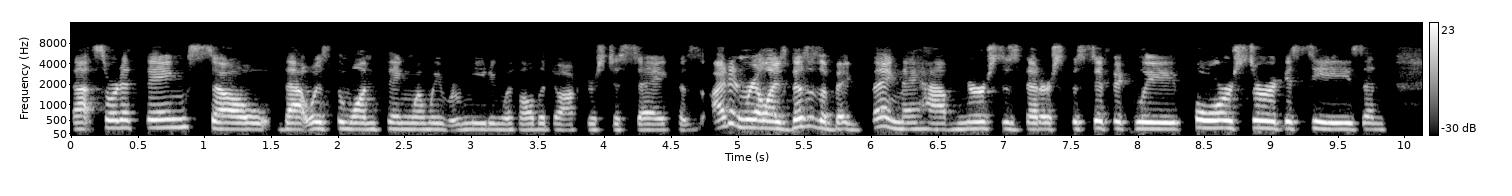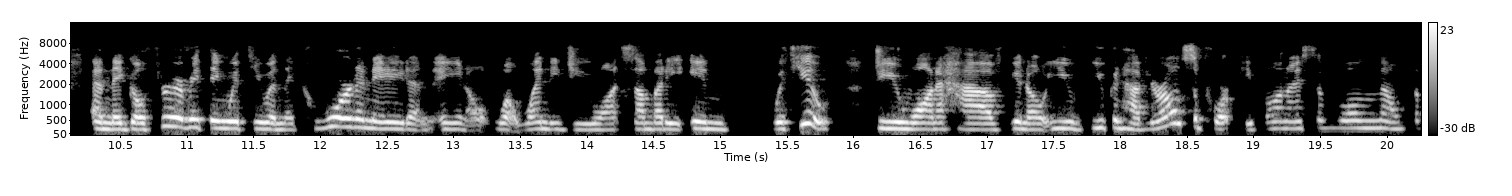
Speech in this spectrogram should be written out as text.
that sort of thing. So that was the one thing when we were meeting with all the doctors to say, because I didn't realize this is a big thing. They have nurses that are specifically for surrogacies and and they go through everything with you and they coordinate and you know what Wendy, do you want somebody in with you? Do you want to have, you know, you you can have your own support people? And I said, Well, no, the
